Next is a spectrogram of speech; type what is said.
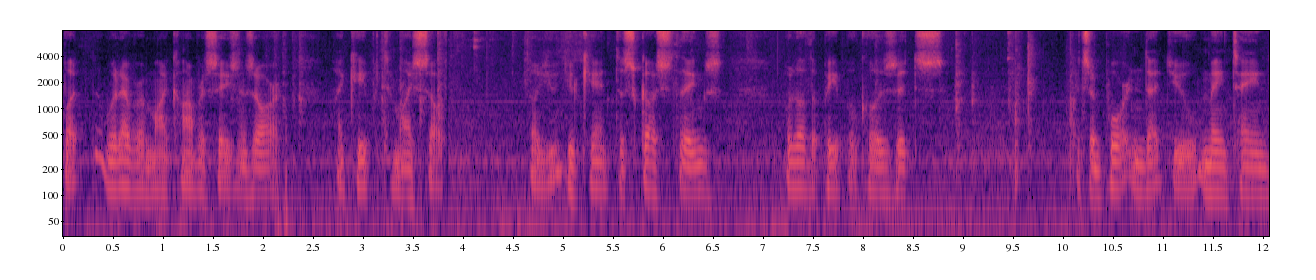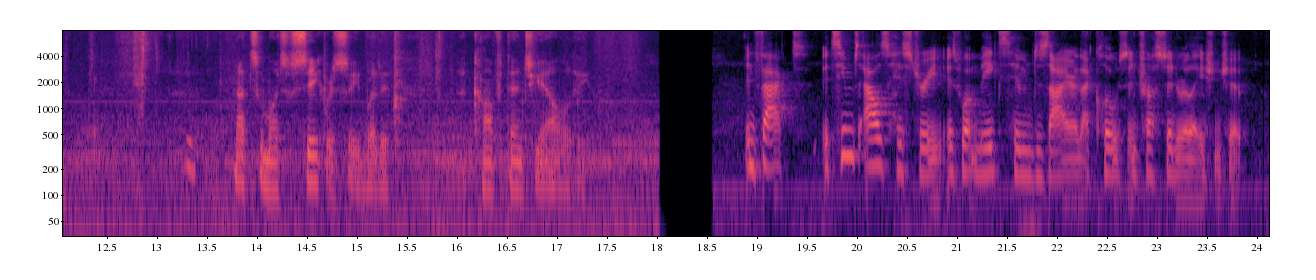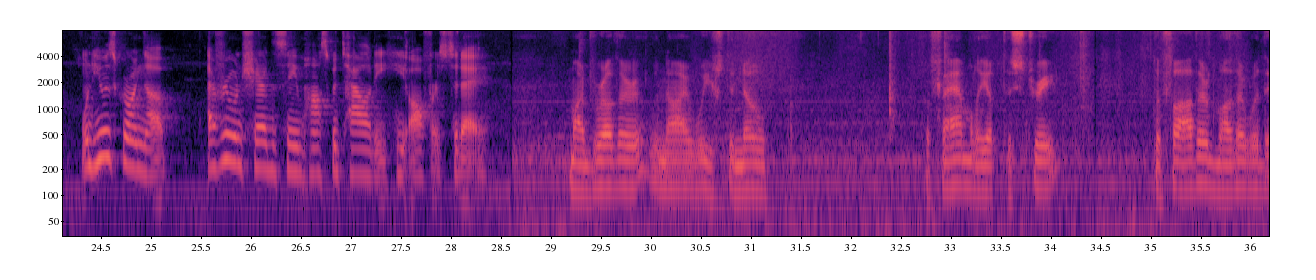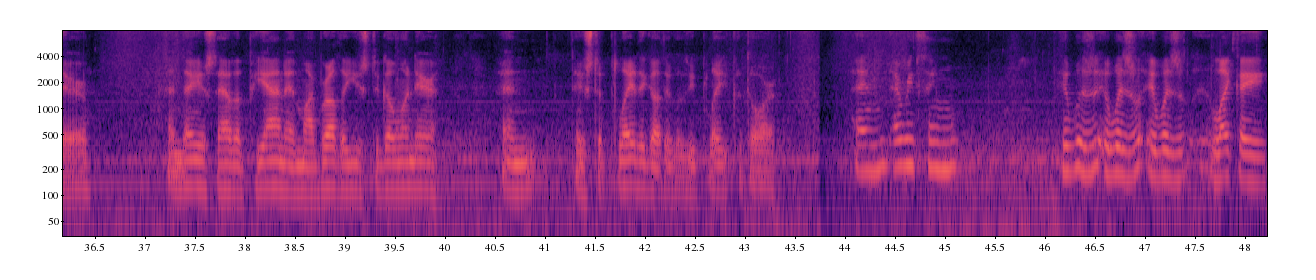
But whatever my conversations are, I keep it to myself. So you, you can't discuss things with other people because it's it's important that you maintain not so much a secrecy, but a, a confidentiality. In fact, it seems Al's history is what makes him desire that close and trusted relationship. When he was growing up, everyone shared the same hospitality he offers today. My brother and I, we used to know a family up the street. The father, mother were there, and they used to have a piano, and my brother used to go in there and they used to play together because he played guitar. And everything it was it was it was like a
